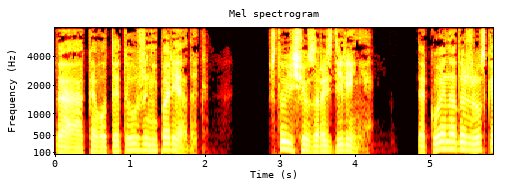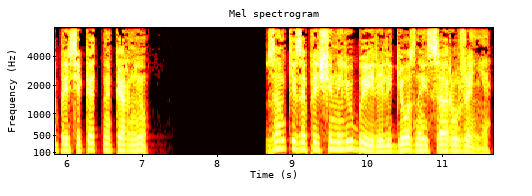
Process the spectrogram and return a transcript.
Так, а вот это уже непорядок. Что еще за разделение? Такое надо жестко пресекать на корню. В замке запрещены любые религиозные сооружения,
